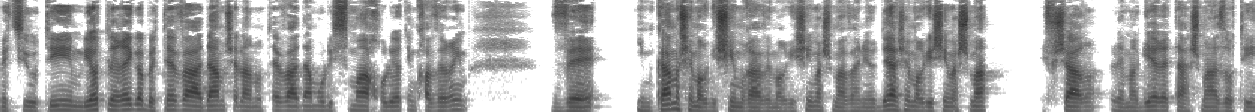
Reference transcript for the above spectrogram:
מציאותיים, להיות לרגע בטבע האדם שלנו, טבע האדם הוא לשמוח, הוא להיות עם חברים, ועם כמה שמרגישים רע ומרגישים אשמה, ואני יודע שמרגישים אשמה, אפשר למגר את האשמה הזאתי,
